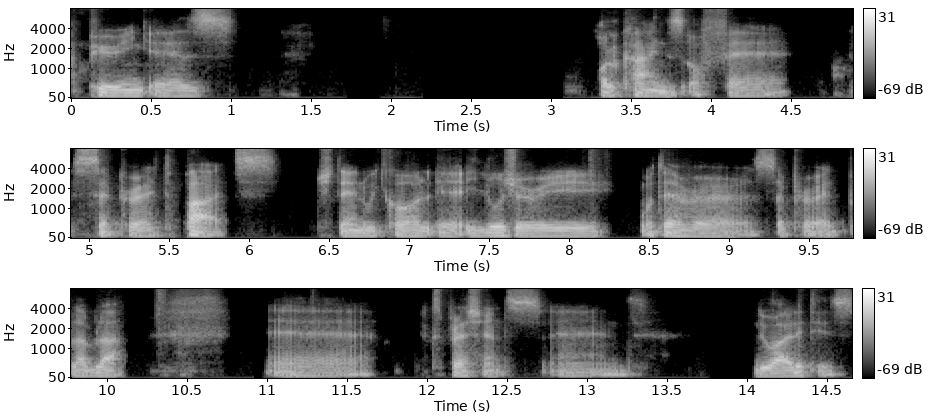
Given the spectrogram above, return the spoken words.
appearing as all kinds of uh, separate parts, which then we call uh, illusory, whatever, separate, blah blah, uh, expressions and dualities.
